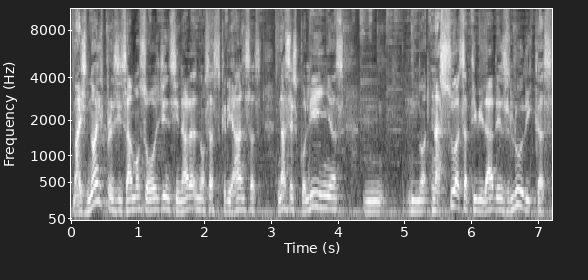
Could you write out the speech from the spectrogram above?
Mas nós precisamos hoje ensinar as nossas crianças nas escolinhas, nas suas atividades lúdicas,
